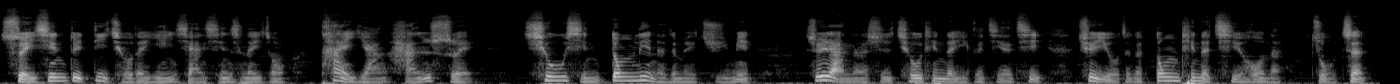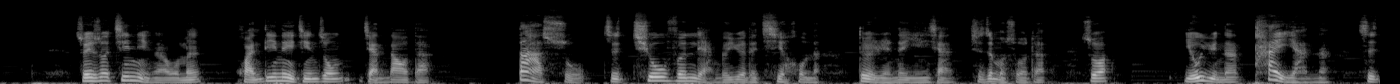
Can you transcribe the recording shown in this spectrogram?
水星对地球的影响形成了一种太阳寒水秋行冬令的这么一局面。虽然呢是秋天的一个节气，却有这个冬天的气候呢主政。所以说今年啊，我们《黄帝内经》中讲到的大暑至秋分两个月的气候呢，对人的影响是这么说的：说由于呢太阳呢是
